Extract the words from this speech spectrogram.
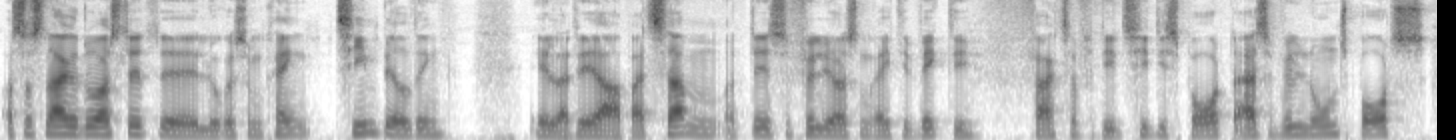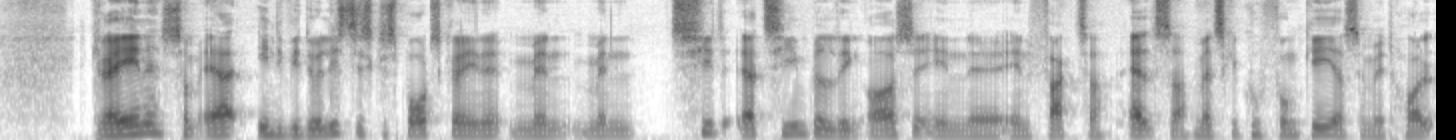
Og så snakker du også lidt, øh, Lukas, omkring teambuilding, eller det at arbejde sammen, og det er selvfølgelig også en rigtig vigtig faktor, fordi tit i sport, der er selvfølgelig nogle grene, som er individualistiske sportsgrene, men, men tit er teambuilding også en, øh, en faktor. Altså, man skal kunne fungere som et hold.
